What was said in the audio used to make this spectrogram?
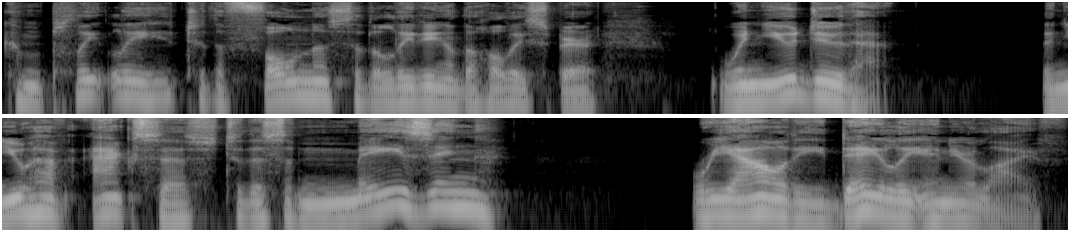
completely to the fullness of the leading of the Holy Spirit. When you do that, then you have access to this amazing reality daily in your life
